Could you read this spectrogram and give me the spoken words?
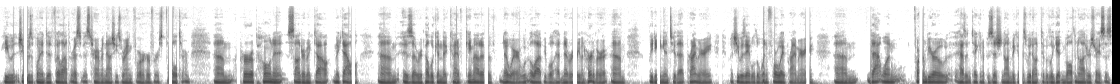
He was she was appointed to fill out the rest of his term, and now she's running for her first full term. Um, her opponent, Saundra McDowell, McDowell um, is a Republican that kind of came out of nowhere. A lot of people had never even heard of her um, leading into that primary, but she was able to win a four way primary. Um, that one, Farm Bureau hasn't taken a position on because we don't typically get involved in auditors races,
